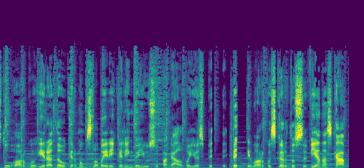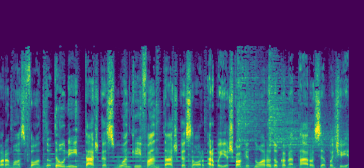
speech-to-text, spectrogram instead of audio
tų orkų yra daug ir mums labai reikalinga jūsų pagalba juos piti. Piti orkus kartu su Vienas K paramos fondu. donate.1kfund.org ar paieškokit nuorodo komentaruose apačioje.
